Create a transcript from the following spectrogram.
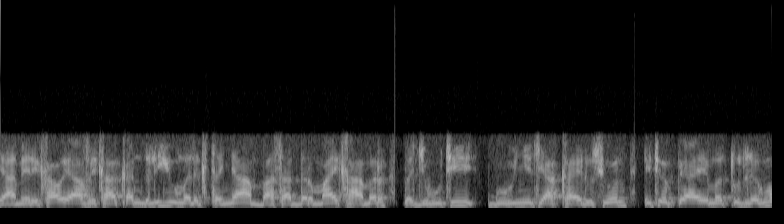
የአሜሪካው የአፍሪካ ቀንድ ልዩ መልእክተኛ አምባሳደር ማይክ ሀመር በጅቡቲ ጉብኝት ያካሄዱ ሲሆን ኢትዮጵያ የመጡት ደግሞ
